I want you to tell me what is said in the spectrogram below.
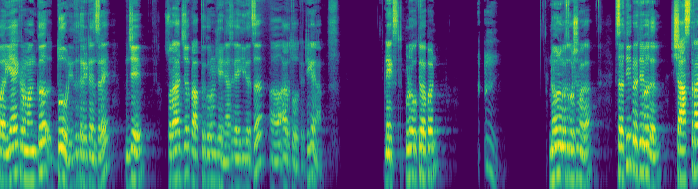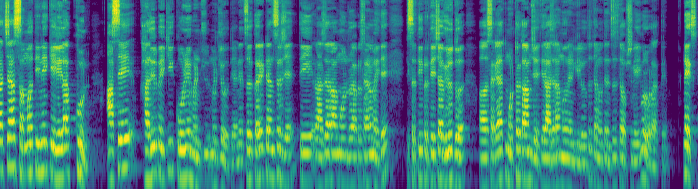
पर्याय क्रमांक दोन याचं करेक्ट आन्सर आहे. म्हणजे स्वराज्य प्राप्त करून घेणे असं काही त्याचं अर्थ होतो ठीक आहे ना? नेक्स्ट पुढे बघतोय आपण. नऊ नंबरचा क्वेश्चन बघा. सती प्रथेबद्दल शास्त्राच्या संमतीने केलेला खून. असे खालीलपैकी कोणी म्हटले म्हटले होते. आणि याचं करेक्ट आन्सर जे आहे ते राजा राम मोहन रॉय आपल्या सगळ्यांना माहिती आहे. की सती प्रथेच्या विरुद्ध सगळ्यात मोठं काम जे आहे ते राजाराम मोहन यांनी केलं होतं. त्यामुळे त्यांचं ते ऑप्शन काही बरोबर लागते. नेक्स्ट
